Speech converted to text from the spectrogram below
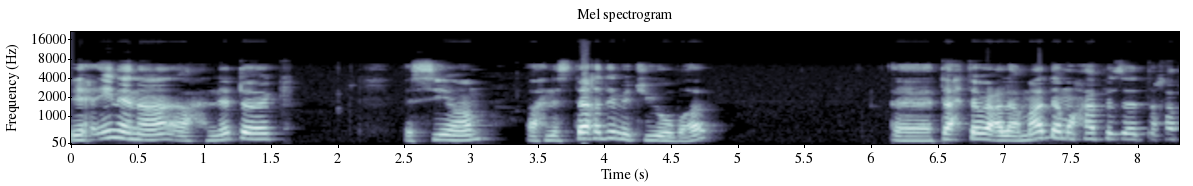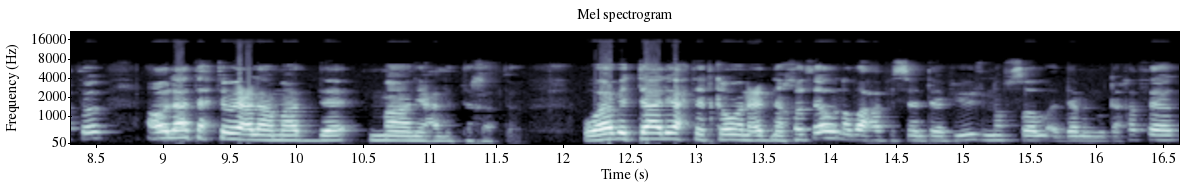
في حين هنا راح نترك السيوم راح نستخدم تيوبة آه، تحتوي على مادة محفزة للتخثر أو لا تحتوي على مادة مانعة للتخثر. وبالتالي راح تتكون عندنا خثرة ونضعها في ال centrifuge نفصل الدم المتخثر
